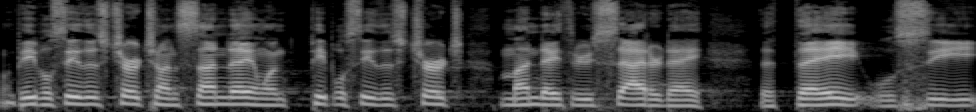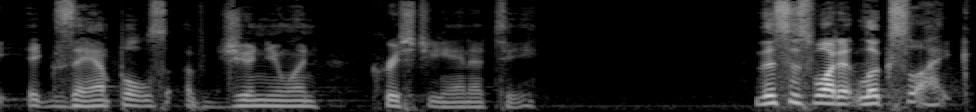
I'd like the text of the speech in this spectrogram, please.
When people see this church on Sunday and when people see this church Monday through Saturday, that they will see examples of genuine Christianity. This is what it looks like.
